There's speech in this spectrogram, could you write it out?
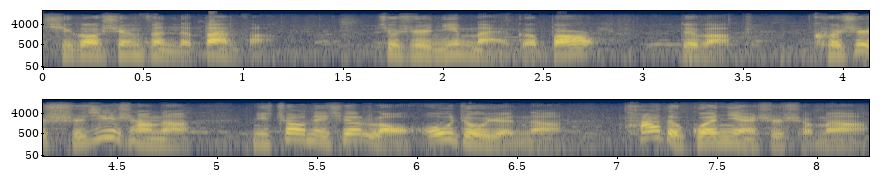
提高身份的办法，就是你买个包，对吧？可是实际上呢，你照那些老欧洲人呢，他的观念是什么啊？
